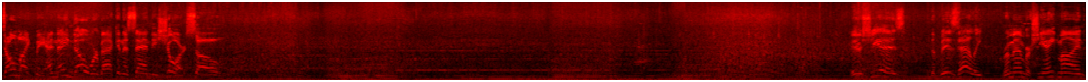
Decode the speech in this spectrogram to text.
don't like me, and they know we're back in the sandy shore, so... Here she is, the Biz Heli. Remember, she ain't mine,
